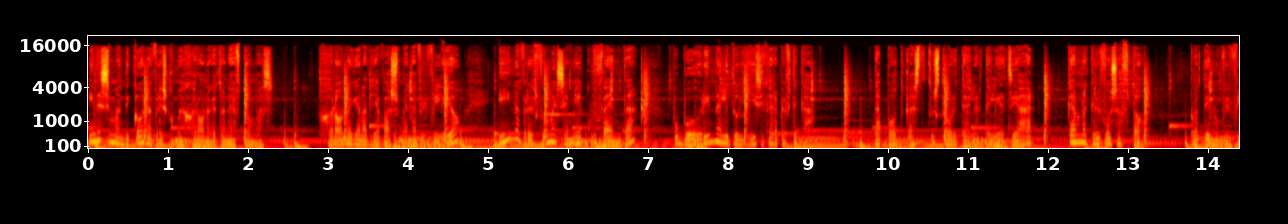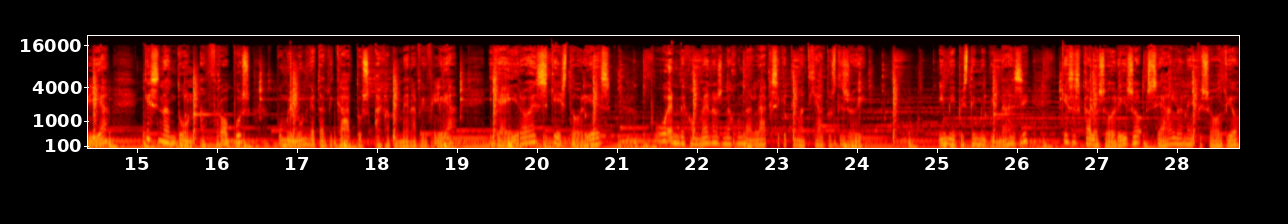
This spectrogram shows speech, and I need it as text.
Είναι σημαντικό να βρίσκουμε χρόνο για τον εαυτό μας. Χρόνο για να διαβάσουμε ένα βιβλίο ή να βρεθούμε σε μια κουβέντα που μπορεί να λειτουργήσει θεραπευτικά. Τα podcast του storyteller.gr κάνουν ακριβώς αυτό. Προτείνουν βιβλία και συναντούν ανθρώπους που μιλούν για τα δικά τους αγαπημένα βιβλία, για ήρωες και ιστορίες που ενδεχομένως να έχουν αλλάξει και τη ματιά τους στη ζωή. Είμαι η Επιστήμη Μπινάζη και σας καλωσορίζω σε άλλο ένα επεισόδιο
